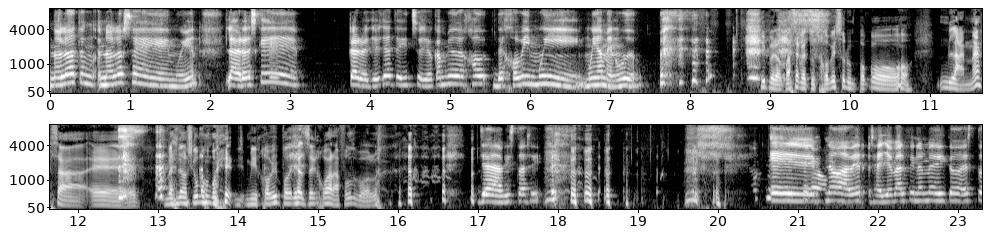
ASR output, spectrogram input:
No, lo tengo, no lo sé muy bien. La verdad es que, claro, yo ya te he dicho, yo cambio de, ho- de hobby muy, muy a menudo. Sí, pero pasa que tus hobbies son un poco la NASA. Eh, no es como muy- mi hobby podría ser jugar a fútbol. Ya, visto así. Eh, No, a ver, o sea, yo al final me dedico a esto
